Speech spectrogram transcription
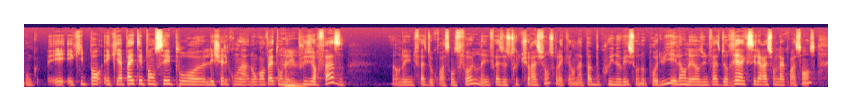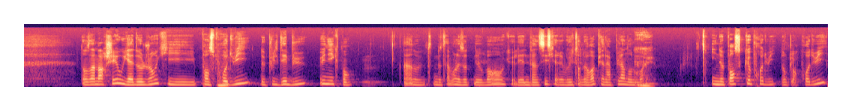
donc, et, et qui pen- et qui n'a pas été pensée pour euh, l'échelle qu'on a. Donc en fait, on a eu Mhm. plusieurs phases. On a une phase de croissance folle, on a une phase de structuration sur laquelle on n'a pas beaucoup innové sur nos produits. Et là, on est dans une phase de réaccélération de la croissance dans un marché où il y a d'autres gens qui pensent produits depuis le début uniquement. Hein, not- notamment les autres néobanques, les N26, les Revolut en Europe, il y en a plein dans le monde. Ils ne pensent que produits. Donc leurs produits,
